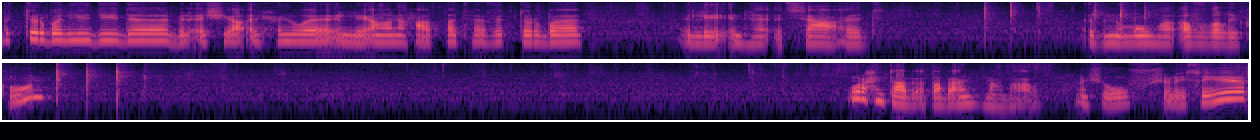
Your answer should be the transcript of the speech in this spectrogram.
بالتربة الجديدة بالأشياء الحلوة اللي أنا حاطتها في التربة اللي إنها تساعد بنموها أفضل يكون. وراح نتابع طبعا مع بعض نشوف شنو يصير.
